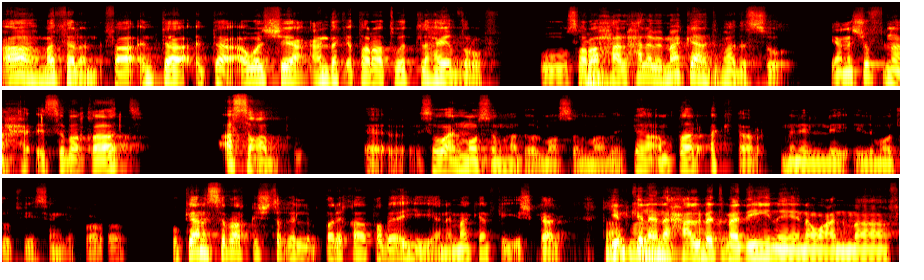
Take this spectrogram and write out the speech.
آه مثلا. فأنت أنت أول شيء عندك إطارات وت لهي الظروف. وصراحة. الحلبة ما كانت بهذا السوء. يعني شفنا سباقات أصعب سواء الموسم هذا أو الموسم الماضي. فيها أمطار أكثر من اللي اللي موجود في سنغافورة. وكان السباق يشتغل بطريقة طبيعية يعني ما كان في إشكال. طبعًا. يمكن لانها حلبة مدينة نوعا ما ف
